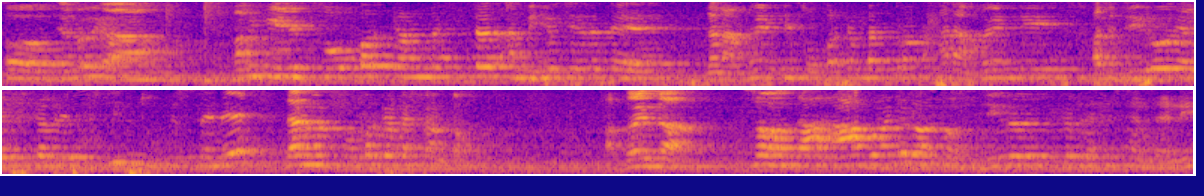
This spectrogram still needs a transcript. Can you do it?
So జనరల్గా మనకి సూపర్ కండక్టర్ అని బిహేవ్ చేయాలంటే దాని అర్థం ఏంటి? సూపర్ కండక్టర్ అని అర్థం ఏంటి? అది జీరో ఎలక్ట్రికల్ రెసిస్టెన్స్ చూపిస్తేనే దాన్ని మనం సూపర్ కండక్టర్ అంటాం. అర్థమైందా? సో ఆ పాయింట్ రాస్తాం జీరో ఎలక్ట్రికల్ రెసిస్టెన్స్ అండి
